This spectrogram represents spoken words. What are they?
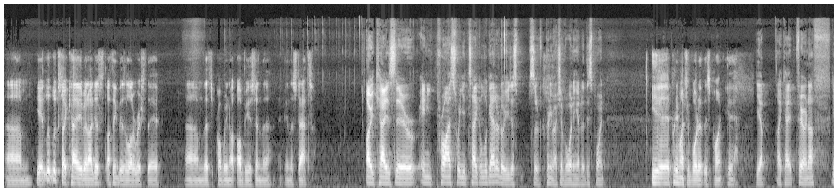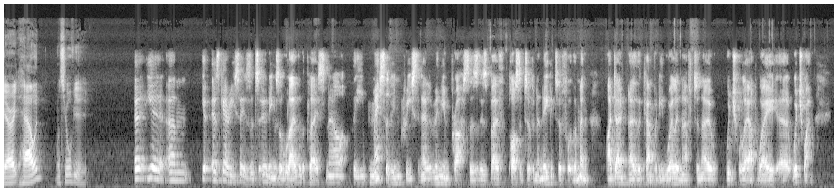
um, yeah, it looks okay, but I just I think there's a lot of risk there. Um, that's probably not obvious in the in the stats. Okay, is there any price where you'd take a look at it, or are you just sort of pretty much avoiding it at this point? Yeah, pretty much avoid it at this point. Yeah. Yep. Okay. Fair enough. Gary Howard, what's your view? Uh, yeah. Um, yeah. As Gary says, it's earnings all over the place. Now, the massive increase in aluminium prices, there's both a positive and a negative for them, and I don't know the company well enough to know which will outweigh uh, which one.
